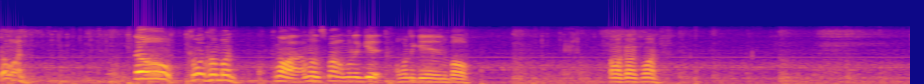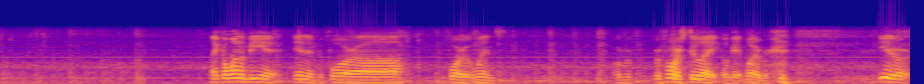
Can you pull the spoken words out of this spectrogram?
Come on! No! Come on, come on, come on! I want to spawn. I want to get. I want to get involved. Come on, come on, come on! Like I want to be in, it before uh before it wins, or before it's too late. Okay, whatever. either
